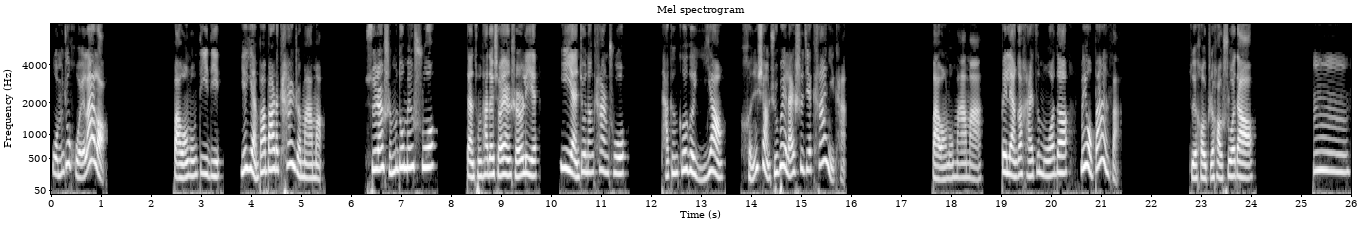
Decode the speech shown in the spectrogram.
我们就回来了。霸王龙弟弟也眼巴巴地看着妈妈，虽然什么都没说，但从他的小眼神里一眼就能看出，他跟哥哥一样很想去未来世界看一看。霸王龙妈妈被两个孩子磨得没有办法。最后只好说道：“嗯，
